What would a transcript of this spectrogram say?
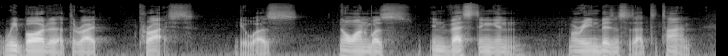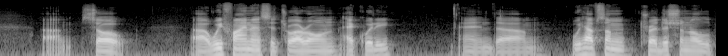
we bought it at the right price. It was no one was investing in marine businesses at the time, um, so uh, we financed it through our own equity, and um, we have some traditional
